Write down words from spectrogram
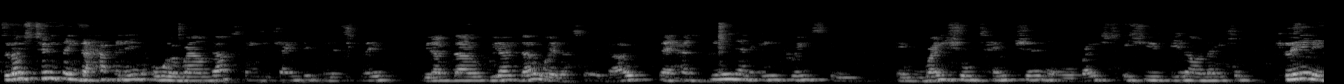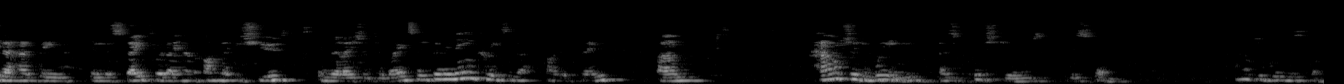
So those two things are happening all around us. Things are changing politically. We don't know. We don't know where that's going to go. There has been an increase in in racial tension or race issues in our nation. Clearly, there have been in the states where they have other issues in relation to race. There's been an increase in that kind of thing. Um, how should we, as Christians, respond? How should we respond?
